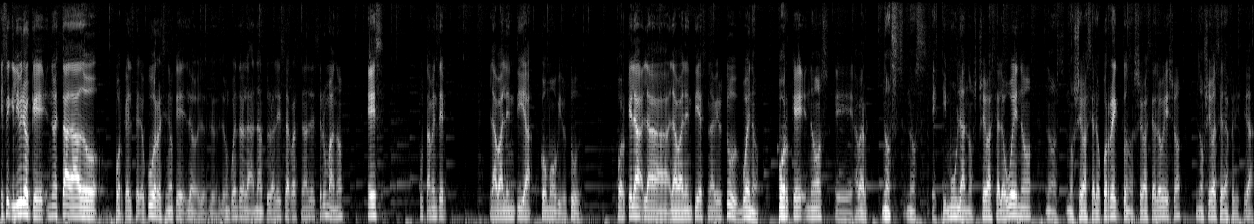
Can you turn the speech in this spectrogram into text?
ese equilibrio que no está dado porque él se le ocurre, sino que lo, lo encuentra en la naturaleza racional del ser humano, es justamente la valentía como virtud. ¿Por qué la, valentía es una virtud? Bueno, porque nos, eh, a ver, nos, nos estimula, nos lleva hacia lo bueno, nos, nos lleva hacia lo correcto, nos lleva hacia lo bello, nos lleva hacia la felicidad.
